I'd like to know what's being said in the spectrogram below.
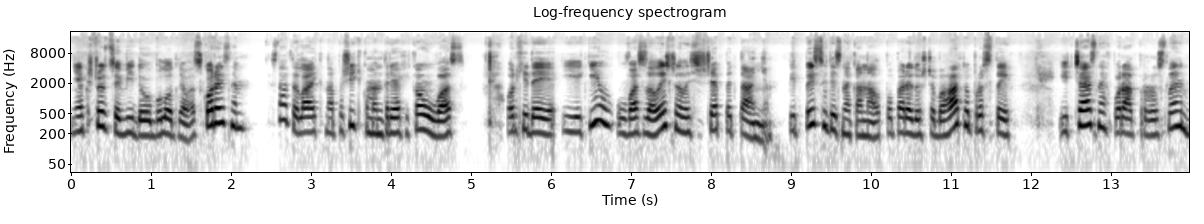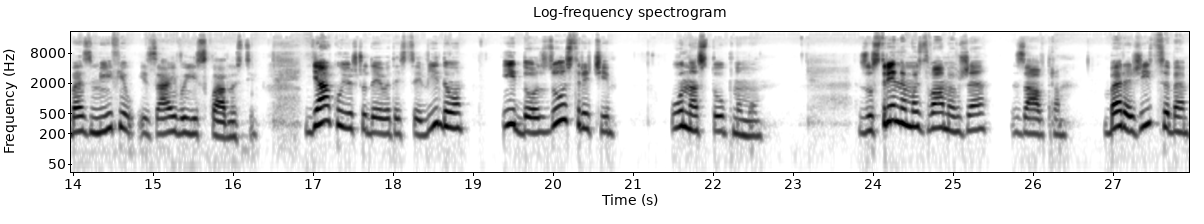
Якщо це відео було для вас корисним, ставте лайк, напишіть в коментарях, яка у вас орхідея і які у вас залишились ще питання. Підписуйтесь на канал, попереду ще багато простих і чесних порад про рослин без міфів і зайвої складності. Дякую, що дивитесь це відео, і до зустрічі у наступному. Зустрінемось з вами вже завтра. Бережіть себе,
